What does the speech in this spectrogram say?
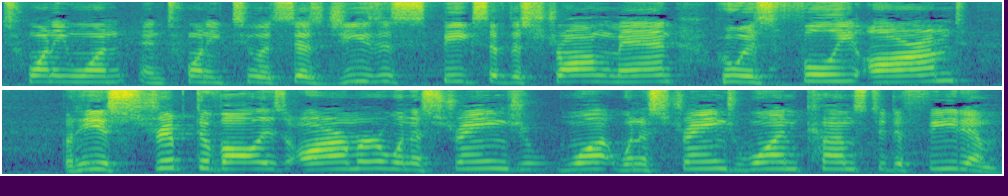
21 and 22, it says, Jesus speaks of the strong man who is fully armed, but he is stripped of all his armor when a strange one, when a strange one comes to defeat him.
